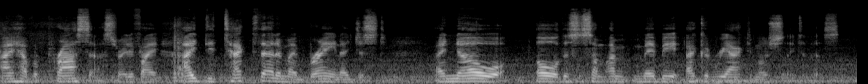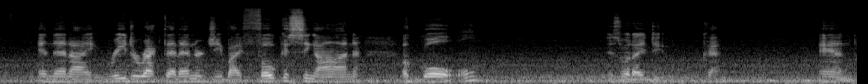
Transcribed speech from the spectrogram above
I have a process, right? If I I detect that in my brain, I just I know, oh, this is some I'm maybe I could react emotionally to this. And then I redirect that energy by focusing on a goal is what I do, okay? And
